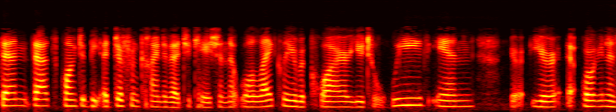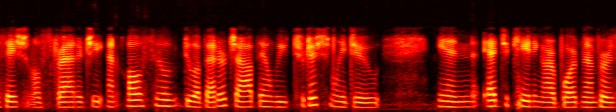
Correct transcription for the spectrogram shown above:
then that's going to be a different kind of education that will likely require you to weave in your, your organizational strategy and also do a better job than we traditionally do in educating our board members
